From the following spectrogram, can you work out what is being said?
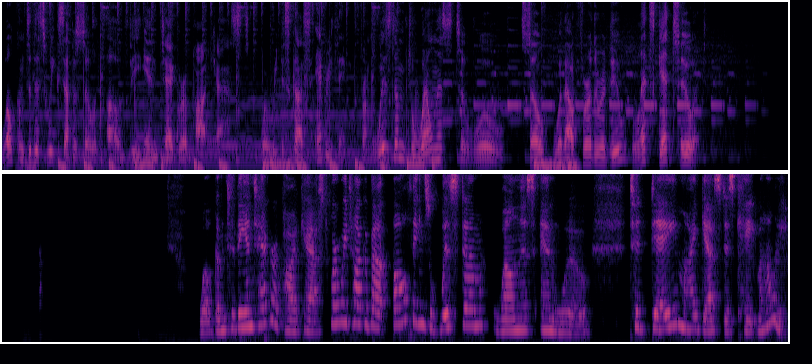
Welcome to this week's episode of the Integra Podcast, where we discuss everything from wisdom to wellness to woo. So, without further ado, let's get to it. Welcome to the Integra Podcast, where we talk about all things wisdom, wellness, and woo. Today, my guest is Kate Mahoney.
